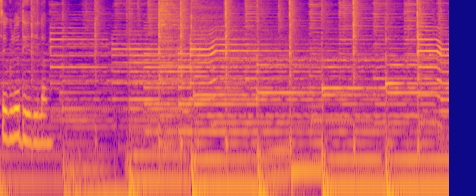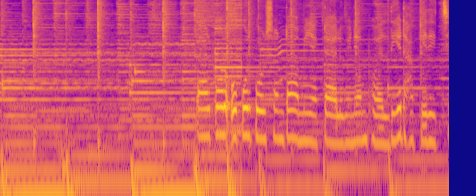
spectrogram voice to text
সেগুলো দিয়ে দিলাম। তারপর ওপর পোর্শনটা আমি একটা অ্যালুমিনিয়াম ফয়েল দিয়ে ঢাকিয়ে দিচ্ছি,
